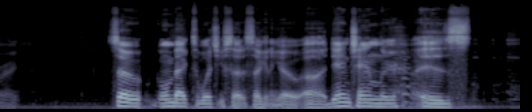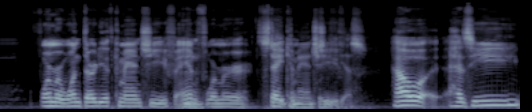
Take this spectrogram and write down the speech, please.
Right. So going back to what you said a second ago, uh, Dan Chandler is former 130th Command Chief and mm. former State, State Command Chief. Chief. Yes. How has he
